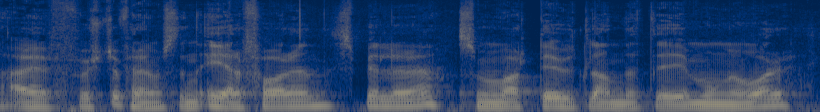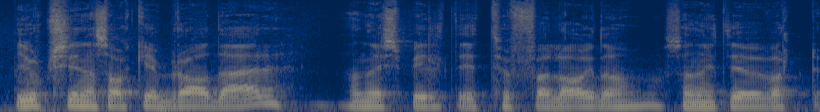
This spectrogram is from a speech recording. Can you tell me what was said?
Nei, Først og fremst en erfaren spillere som har vært i utlandet i mange år. Gjort sine saker bra der. Han har spilt i tøffe lag, da, så han har ikke vært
